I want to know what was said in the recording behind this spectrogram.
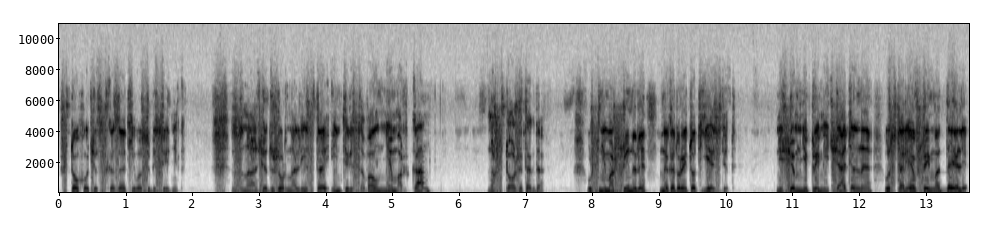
что хочет сказать его собеседник. «Значит, журналиста интересовал не Маркан? Но что же тогда? Уж не машина ли, на которой тот ездит? Ничем не примечательная, устаревшей модели?»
